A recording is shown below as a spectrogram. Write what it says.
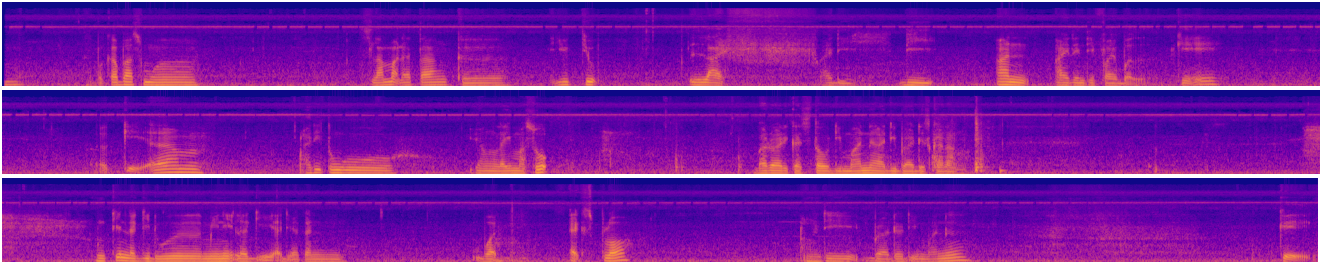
Apa khabar semua? Selamat datang ke YouTube Live ID di Unidentifiable. Okay. Okay. Um, Adi tunggu yang lain masuk. Baru Adi kasih tahu di mana Adi berada sekarang. Mungkin lagi 2 minit lagi Adi akan buat explore. Jadi berada di mana? Okey.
